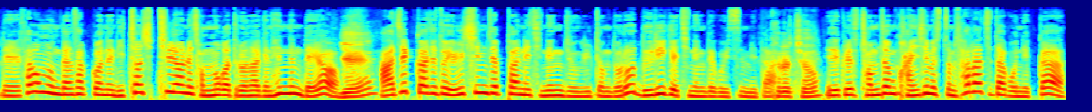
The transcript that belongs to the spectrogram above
네, 사법농단 사건은 2017년에 전모가 드러나긴 했는데요. 예. 아직까지도 1심 재판이 진행 중일 정도로 느리게 진행되고 있습니다. 그렇죠. 이제 그래서 점점 관심에서 좀 사라지다 보니까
